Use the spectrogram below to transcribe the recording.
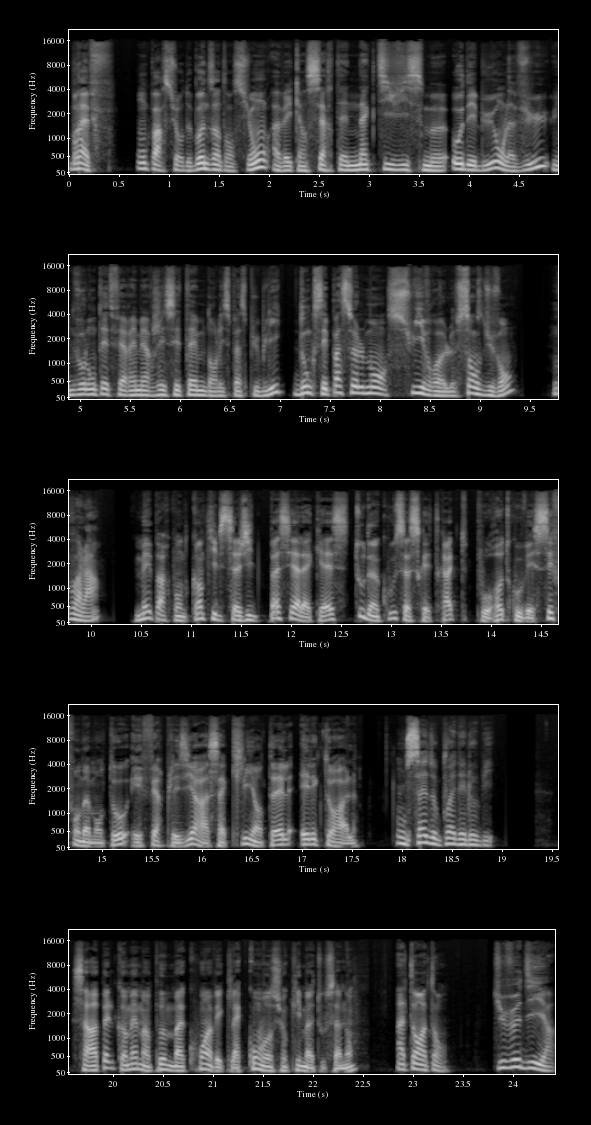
Bref, on part sur de bonnes intentions, avec un certain activisme au début, on l'a vu, une volonté de faire émerger ces thèmes dans l'espace public. Donc c'est pas seulement suivre le sens du vent, Voilà. Mais par contre, quand il s'agit de passer à la caisse, tout d'un coup, ça se rétracte pour retrouver ses fondamentaux et faire plaisir à sa clientèle électorale. On cède au poids des lobbies. Ça rappelle quand même un peu Macron avec la Convention climat, tout ça, non? Attends, attends. Tu veux dire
